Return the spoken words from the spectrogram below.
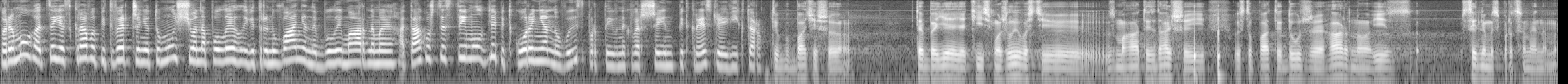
Перемога – це яскраве підтвердження тому, що наполегливі тренування не були марними, а також це стимул для підкорення нових спортивних вершин, підкреслює Віктор. Ти бачиш, що в тебе є якісь можливості змагатись далі і виступати дуже гарно і з сильними спортсменами.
